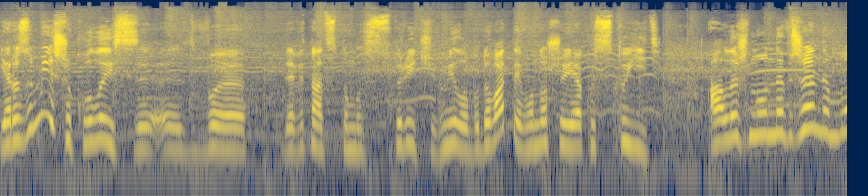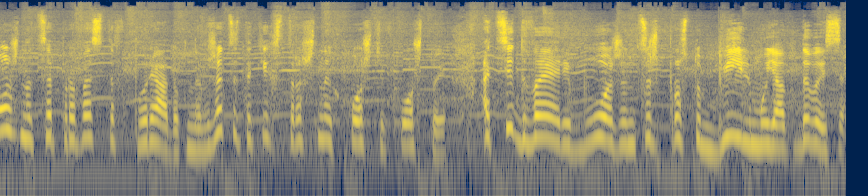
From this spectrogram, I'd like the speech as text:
Я розумію, що колись е, в 19 сторіччі вміло будувати, і воно що якось стоїть. Але ж ну невже не можна це привести в порядок? Невже це таких страшних коштів коштує? А ці двері, Боже, ну це ж просто біль моя. Дивися.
